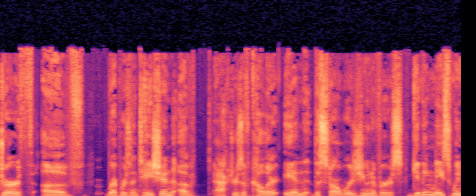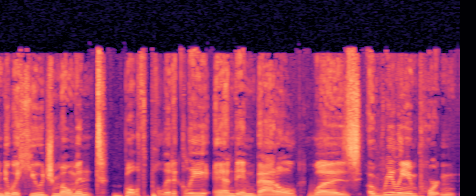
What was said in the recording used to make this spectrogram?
dearth of representation of actors of color in the Star Wars universe. Giving Mace Windu a huge moment, both politically and in battle, was a really important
